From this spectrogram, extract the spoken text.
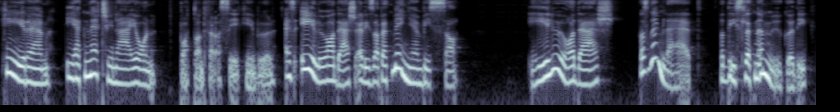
Kérem, ilyet ne csináljon! pattant fel a székéből. Ez élő adás, Elizabeth, menjen vissza! Élő adás? Az nem lehet. A díszlet nem működik.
